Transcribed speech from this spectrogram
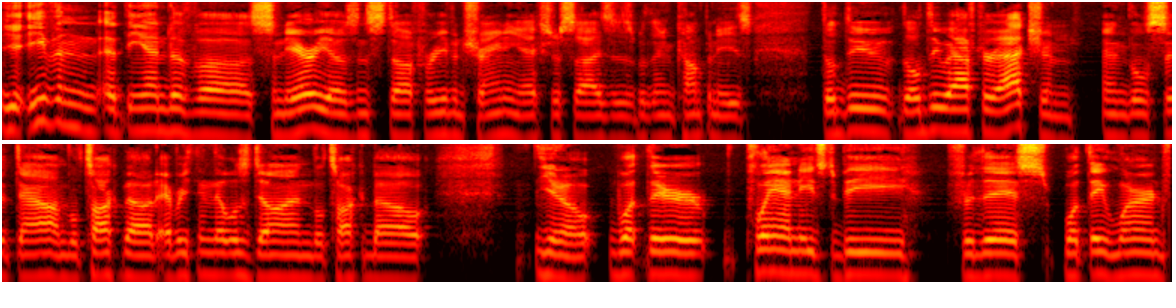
yeah. even at the end of uh, scenarios and stuff, or even training exercises within companies, they'll do they'll do after action, and they'll sit down, they'll talk about everything that was done, they'll talk about you know what their plan needs to be for this, what they learned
